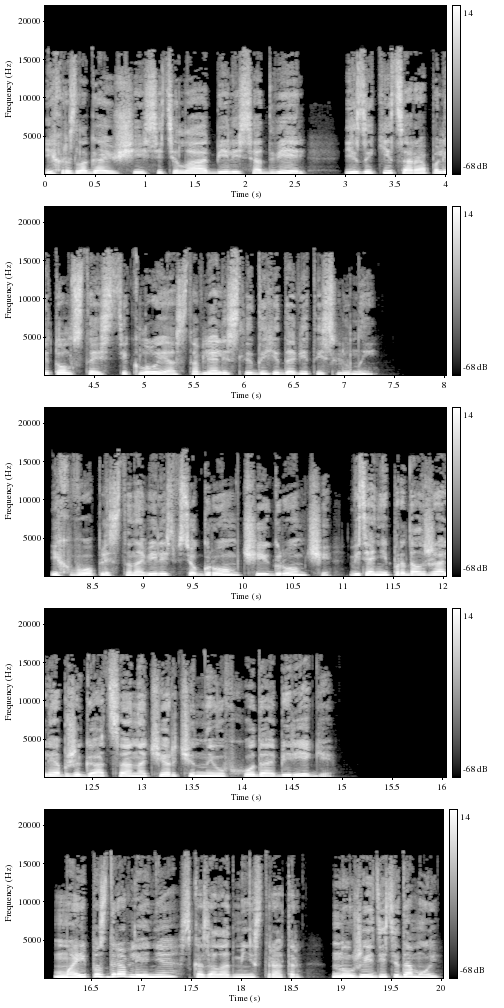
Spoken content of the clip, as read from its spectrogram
Их разлагающиеся тела бились о дверь, языки царапали толстое стекло и оставляли следы ядовитой слюны. Их вопли становились все громче и громче, ведь они продолжали обжигаться о начерченные у входа обереги. «Мои поздравления», — сказал администратор. «Ну уже идите домой.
